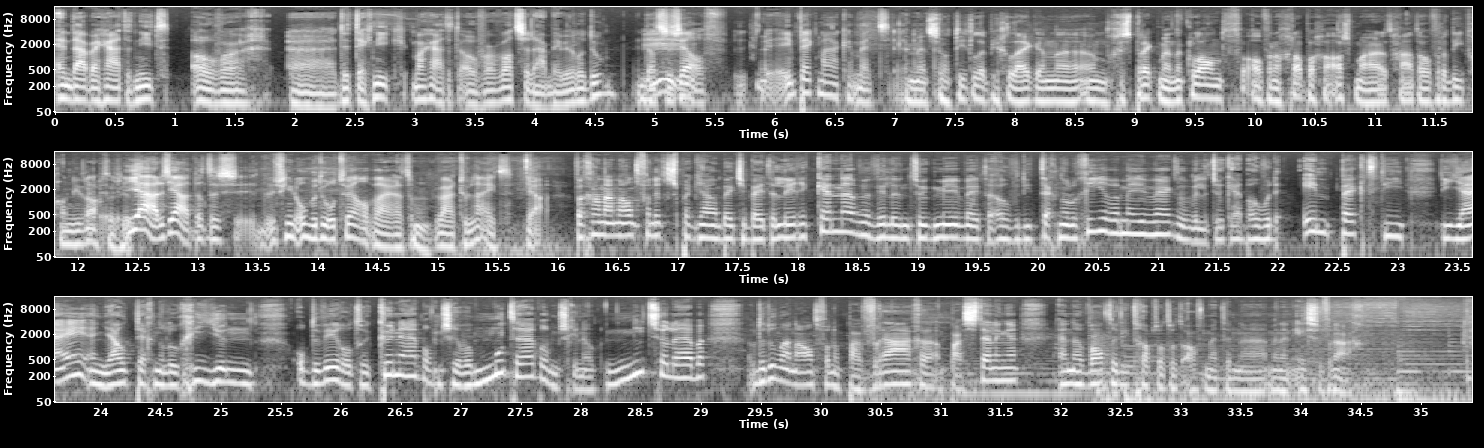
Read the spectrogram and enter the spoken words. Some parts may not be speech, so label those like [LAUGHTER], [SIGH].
En daarbij gaat het niet over uh, de techniek, maar gaat het over wat ze daarmee willen doen. En dat Mm. ze zelf impact maken met. En met zo'n titel heb je gelijk een, uh, een gesprek met een klant over een grappige as, maar het gaat over de diepgang die erachter zit. Ja, dus ja, dat is misschien onbedoeld wel waar het, waar het toe leidt. Ja. We gaan aan de hand van dit gesprek jou een beetje beter leren kennen. We willen natuurlijk meer weten over die technologieën waarmee je werkt. We willen natuurlijk hebben over de impact die, die jij en jouw technologieën op de wereld kunnen hebben. Of misschien wel moeten hebben, of misschien ook niet zullen hebben. Dat doen we aan de hand van een paar vragen, een paar stellingen. En uh, Walter die trapt altijd af met een, uh, met een eerste vraag.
